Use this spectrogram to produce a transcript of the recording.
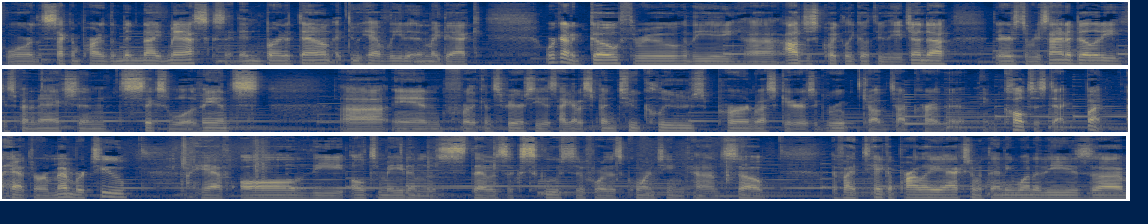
for the second part of the Midnight Masks. I didn't burn it down. I do have Lita in my deck. We're going to go through the. Uh, I'll just quickly go through the agenda. There's the resign ability. You can spend an action. Six will advance. Uh, and for the conspiracy is I got to spend two clues per investigator as a group. Draw the top card of the cultist deck. But I have to remember too I have all the ultimatums that was exclusive for this quarantine con. So if I take a parlay action with any one of these uh,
